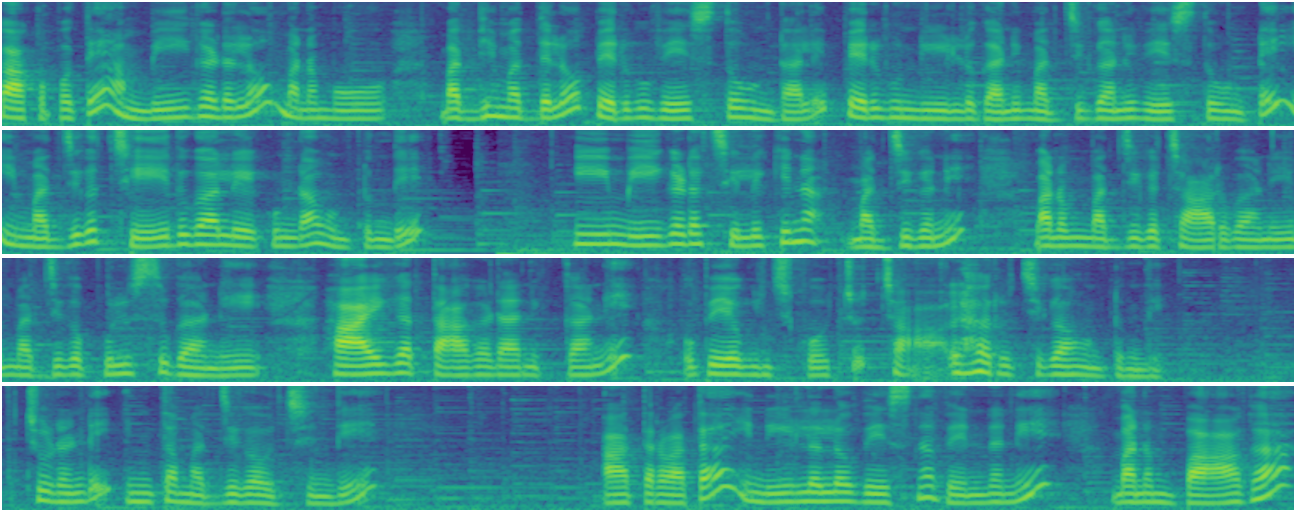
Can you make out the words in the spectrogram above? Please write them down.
కాకపోతే ఆ మీగడలో మనము మధ్య మధ్యలో పెరుగు వేస్తూ ఉండాలి. పెరుగు నీళ్ళు కానీ మజ్జిగ కానీ వేస్తూ ఉంటే ఈ మజ్జిగ చేదుగా లేకుండా ఉంటుంది. ఈ మీగడ చిలికిన మజ్జిగని మనం మజ్జిగ చారు కానీ మజ్జిగ పులుసు కానీ హాయిగా తాగడానికి కానీ ఉపయోగించుకోవచ్చు. చాలా రుచిగా ఉంటుంది. చూడండి ఇంత మజ్జిగ వచ్చింది. ఆ తర్వాత ఈ నీళ్ళలో వేసిన వెన్నని మనం బాగా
